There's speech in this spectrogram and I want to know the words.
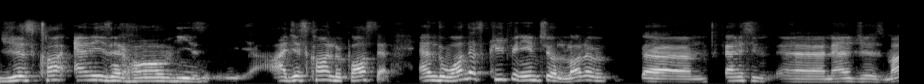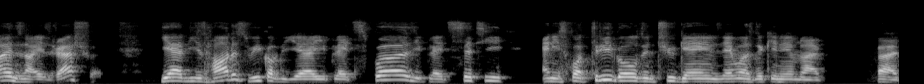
just can't, and he's at home. He's, I just can't look past that. And the one that's creeping into a lot of um, fantasy uh, managers' minds now is Rashford. Yeah, his hardest week of the year. He played Spurs, he played City, and he scored three goals in two games. Everyone's looking at him like, uh,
